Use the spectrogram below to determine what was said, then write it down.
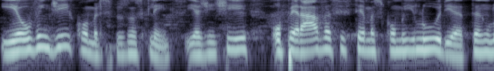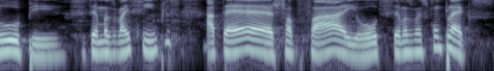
E eu vendia e-commerce para os meus clientes. E a gente operava sistemas como Iluria, Tanloop, sistemas mais simples, até Shopify ou outros sistemas mais complexos.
